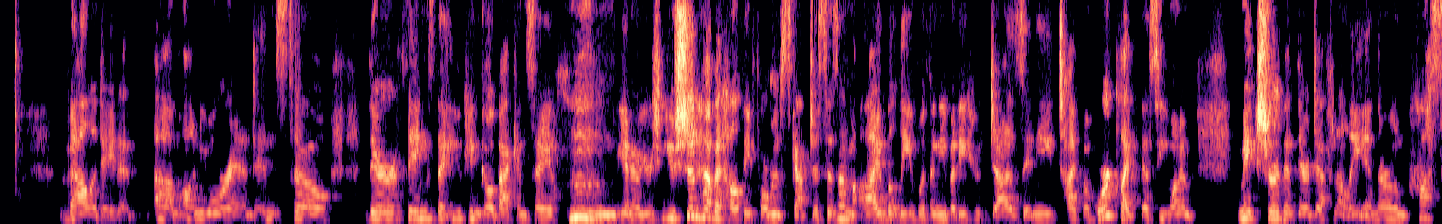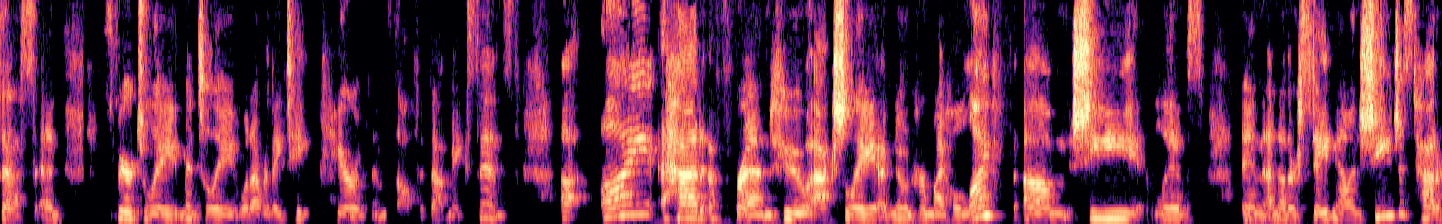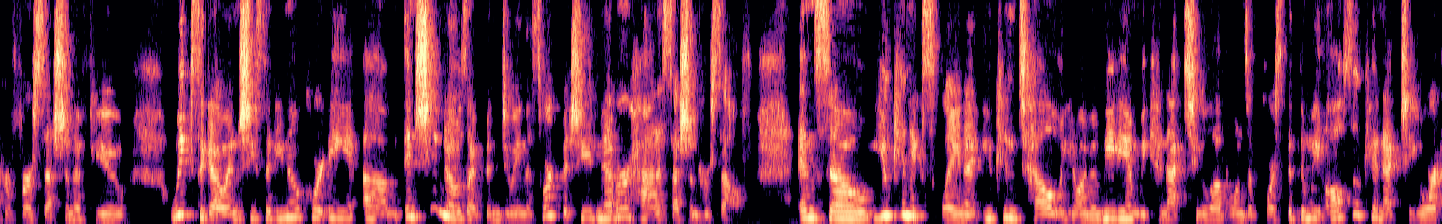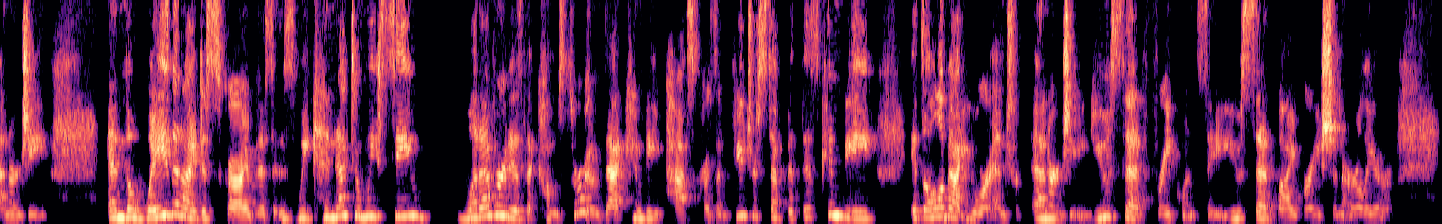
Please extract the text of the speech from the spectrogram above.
validated um, on your end. And so there are things that you can go back and say, hmm, you know, you should have a healthy form of skepticism. I believe with anybody who does any type of work like this, you want to make sure that they're definitely in their own process and spiritually, mentally, whatever, they take care of themselves, if that makes sense. Uh, I had a friend who actually, I've known her my whole life. Um, she lives in another state now, and she just had her first session a few weeks ago. And she said, You know, Cortney, um, and she knows I've been doing this work, but she had never had a session herself. And so you can explain it. You can tell, you know, I'm a medium, we connect to loved ones, of course, but then we also connect to your energy. And the way that I describe this is we connect and we see whatever it is that comes through that can be past present future stuff but this can be it's all about your energy. You said frequency. You said vibration earlier.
